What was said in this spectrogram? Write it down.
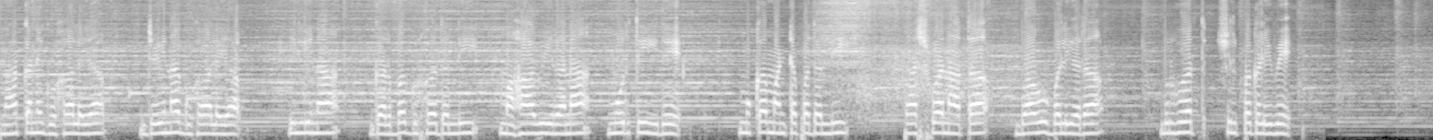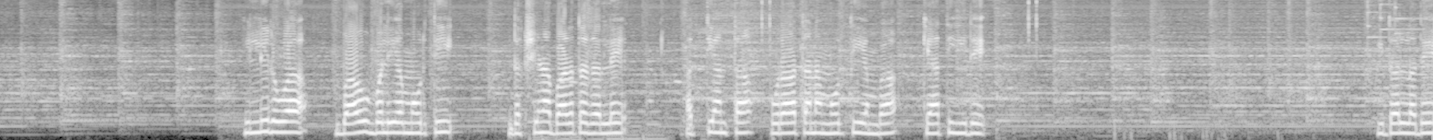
ನಾಲ್ಕನೇ ಗುಹಾಲಯ, ಜೈನ ಗುಹಾಲಯ. ಇಲ್ಲಿನ ಗರ್ಭಗೃಹದಲ್ಲಿ ಮಹಾವೀರನ ಮೂರ್ತಿ ಇದೆ. ಮುಖಮಂಟಪದಲ್ಲಿ ಪಾರ್ಶ್ವನಾಥ, ಬಾಹುಬಲಿಯರ ಬೃಹತ್ ಶಿಲ್ಪಗಳಿವೆ. ಇಲ್ಲಿರುವ ಬಾಹುಬಲಿಯ ಮೂರ್ತಿ ದಕ್ಷಿಣ ಭಾರತದಲ್ಲೇ ಅತ್ಯಂತ ಪುರಾತನ ಮೂರ್ತಿ ಎಂಬ ಖ್ಯಾತಿ ಇದೆ. ಇದಲ್ಲದೆ,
